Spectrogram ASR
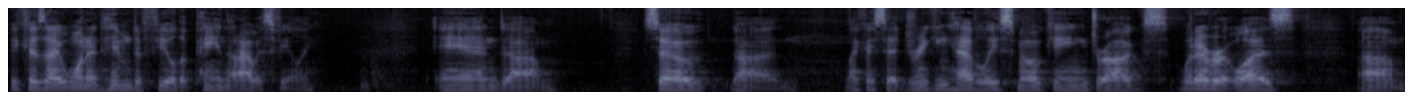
because I wanted him to feel the pain that I was feeling. And um, so, uh, like I said, drinking heavily, smoking, drugs, whatever it was, um,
